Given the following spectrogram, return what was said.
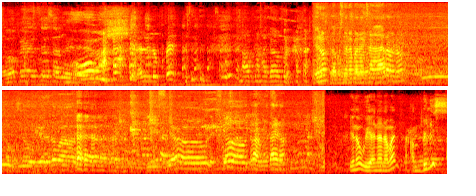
Open sesame. Oh, shit, ang lupit. Abracadabra. Yun no? Tapos na naman ang isang araw, no? Tapos na, uwi na naman. Peace yo! Let's go! Tara, uwi na tayo, no? Yun know, uwi na naman. Ang bilis.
